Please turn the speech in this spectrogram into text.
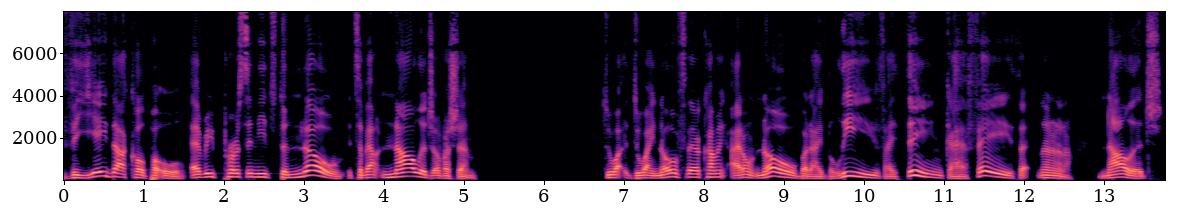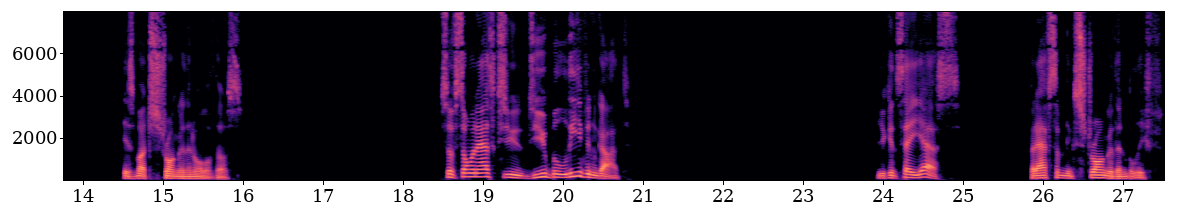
V'yeda kol pa'ul. Every person needs to know. It's about knowledge of Hashem. Do I, do I know if they're coming? I don't know, but I believe, I think, I have faith. Uh, no, no, no, no. Knowledge is much stronger than all of those. So if someone asks you, do you believe in God? You can say yes, but I have something stronger than belief.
